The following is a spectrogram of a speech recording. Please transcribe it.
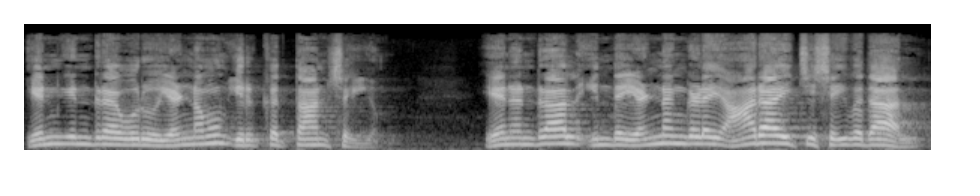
என்கின்ற ஒரு எண்ணமும் இருக்கத்தான் செய்யும். ஏனென்றால் இந்த எண்ணங்களை ஆராய்ச்சி செய்வதால்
